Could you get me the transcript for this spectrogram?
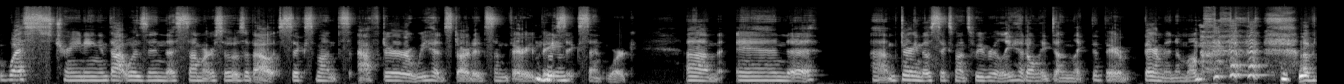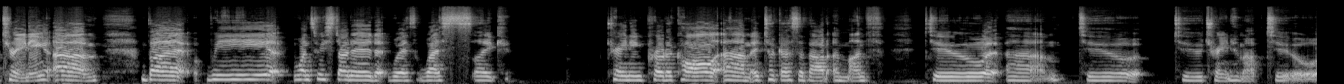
West's training, and that was in the summer, so it was about six months after we had started some very mm-hmm. basic scent work. Um, and uh, um, during those six months, we really had only done like the bare bare minimum of training. Um, but we once we started with West's like training protocol, um, it took us about a month to um, to to train him up to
